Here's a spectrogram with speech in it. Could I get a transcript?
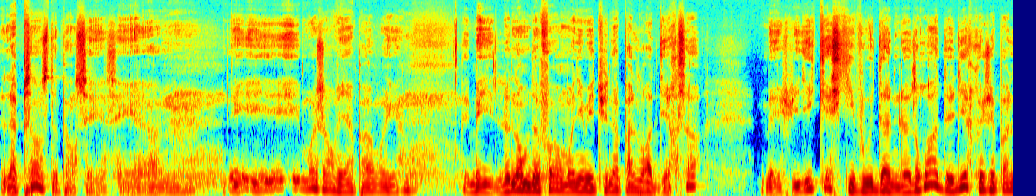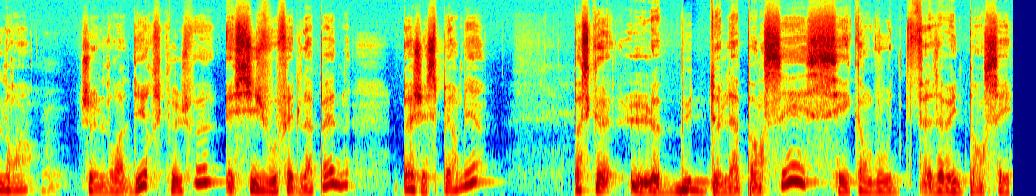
l'absence de pensée. Euh, et, moi, j'en reviens pas. Mais le nombre de fois, on m'a dit, mais tu n'as pas le droit de dire ça. Mais je lui dis, qu'est-ce qui vous donne le droit de dire que j'ai pas le droit? J'ai le droit de dire ce que je veux. Et si je vous fais de la peine, ben, j'espère bien. Parce que le but de la pensée, c'est quand vous avez une pensée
